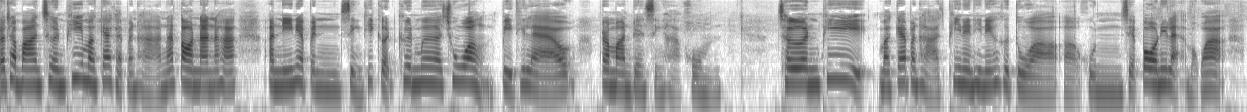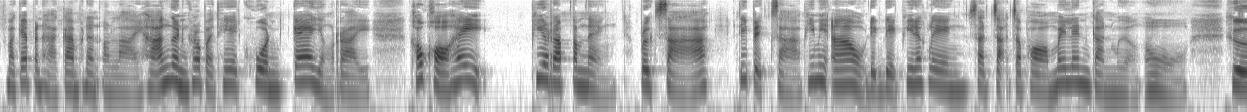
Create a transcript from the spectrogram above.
รัฐบาลเชิญพี่มาแก้ไขปัญหาณตอนนั้นนะคะ อันนี้เนี่ยเป็นสิ่งที่เกิดขึ้นเมื่อช่วงปีที่แล้วประมาณเดือนสิงหาคม เชิญพี่มาแก้ปัญหาพี่ในที่นี้ก็คือตัวคุณเสียโป้นี่แหละ บอกว่ามาแก้ปัญหาการพนันออนไลน์ หาเงินเข้าประเทศควรแก้อย่างไร เขาขอให้พี่รับตำแหน่งปรึกษาที่ปรึกษาพี่ไม่เอาเด็ก ๆ พี่นักเลงสัจจะจะพอไม่เล่นการเมืองโอ้คือ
